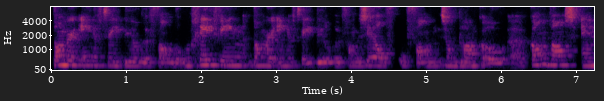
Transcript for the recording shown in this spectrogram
Dan weer één of twee beelden van de omgeving. Dan weer één of twee beelden van mezelf of van zo'n blanco uh, canvas. En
